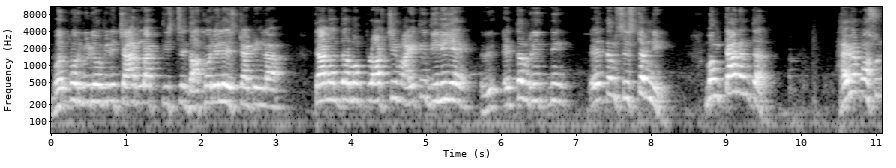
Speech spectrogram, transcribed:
भरपूर व्हिडिओ मी चार लाख तीसचे दाखवलेले स्टार्टिंगला त्यानंतर मग प्लॉटची माहिती दिलेली आहे. एकदम रीतनी एकदम सिस्टमनी मग त्यानंतर हायवे पासून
